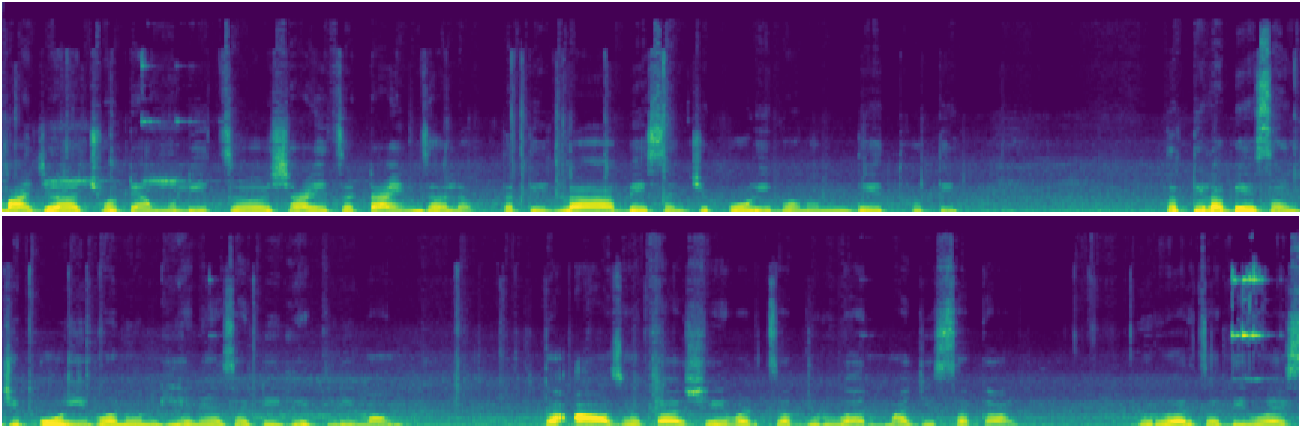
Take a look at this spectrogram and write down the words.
माझ्या छोट्या मुलीचं शाळेचं टाईम झालं. तर तिला बेसनची पोळी बनवून देत होती. तर तिला बेसनची पोळी बनवून घेण्यासाठी घेतली मग. तर आज होता शेवटचा गुरुवार माझी सकाळ. गुरुवारचा दिवस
